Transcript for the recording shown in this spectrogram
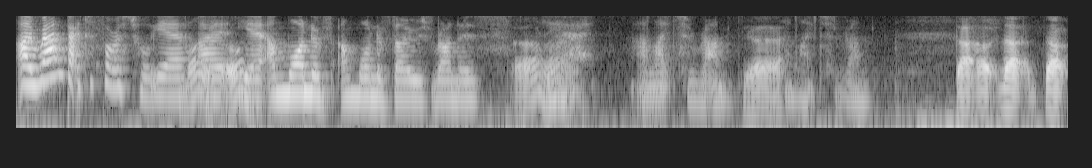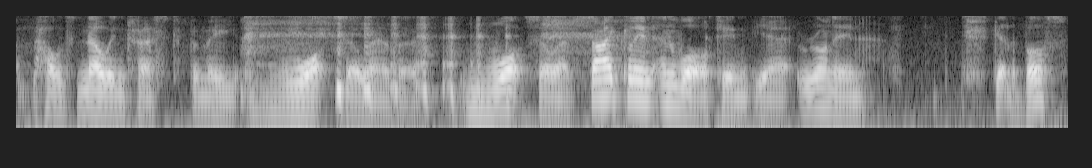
I ran back to Forest Hall. Yeah, I, yeah. I'm one of I'm one of those runners. Oh, right. Yeah, I like to run. Yeah. I like to run. That uh, that that holds no interest for me whatsoever. whatsoever. Cycling and walking, yeah. Running, get the bus.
